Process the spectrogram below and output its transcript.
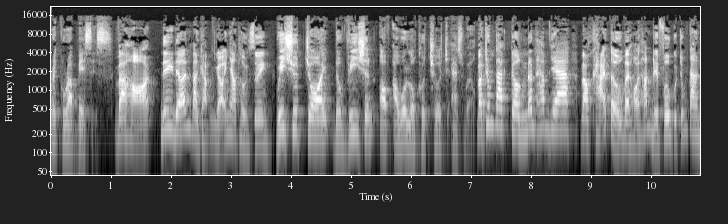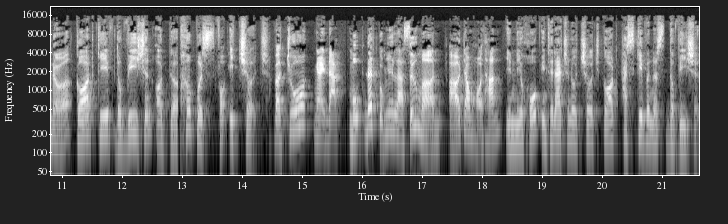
regular basis. Và họ đi đến và gặp gỡ nhau thường xuyên We should join the vision of our local church as well. Và chúng ta cần nên tham gia vào khải tượng về hội thánh địa phương của chúng ta nữa God give the vision or the purpose for each church. Và Chúa Ngài đặt mục đích cũng như là sứ mệnh ở trong hội thánh In New Hope International Church, God has given us the vision.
